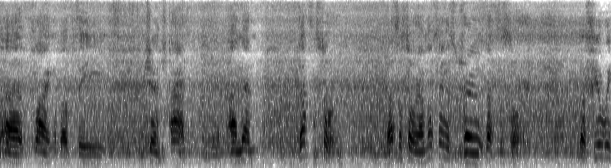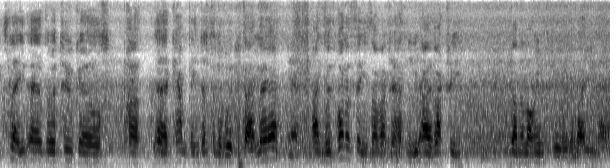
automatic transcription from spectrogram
uh, flying above the church town. And then that's the story. That's the story. I'm not saying it's true, that's the story. A few weeks later, uh, there were two girls park, uh, camping just in the woods down there. Yeah. And with one of these, I've actually had, I've actually done a long interview with her by email.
